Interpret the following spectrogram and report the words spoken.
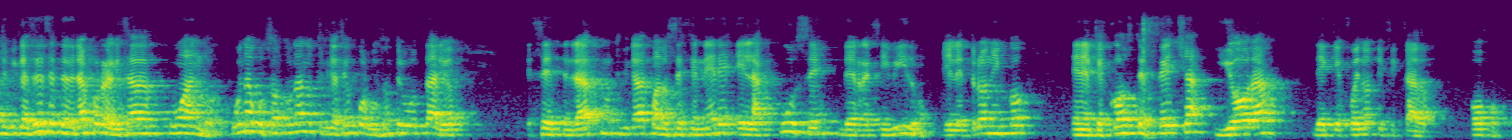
notificaciones se tendrán por realizadas cuando una, una notificación por buzón tributario se tendrá notificada cuando se genere el acuse de recibido electrónico en el que conste fecha y hora de que fue notificado. Ojo,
